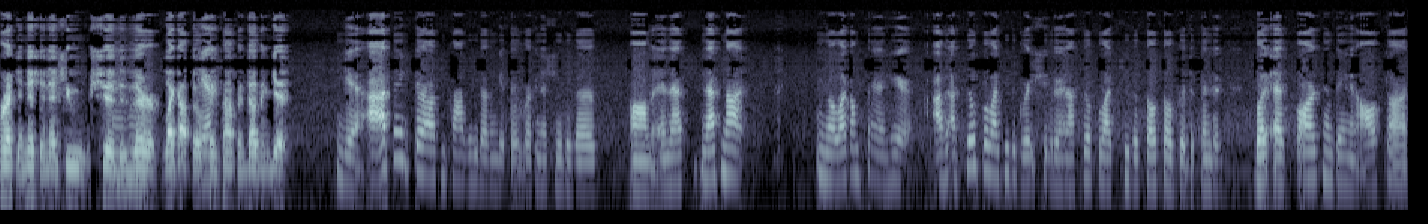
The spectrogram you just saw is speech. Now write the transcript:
recognition that you should Mhm. deserve. Like I feel Yeah. Klay Thompson doesn't get. Yeah, I think there are some times that he doesn't get the recognition he deserves, um, and that's and that's not, you know, like I'm saying here. I, I still feel like he's a great shooter, and I still feel like he's a so-so good defender. But as far as him being an all-star,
